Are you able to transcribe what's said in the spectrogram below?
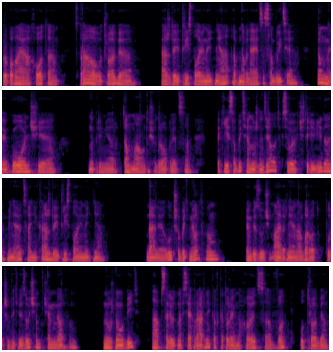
Групповая охота, Справа в утробе каждые три с половиной дня обновляется событие. Темные гончие, например, там маунт еще дропается. Такие события нужно делать, всего их 4 вида, меняются они каждые три с половиной дня. Далее, лучше быть мертвым, чем везучим. А, вернее наоборот, лучше быть везучим, чем мертвым. Нужно убить абсолютно всех рарников, которые находятся в утробе.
